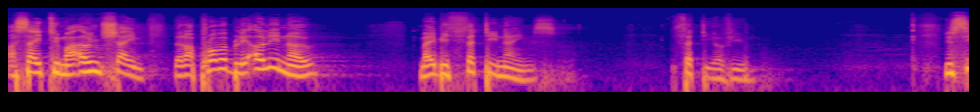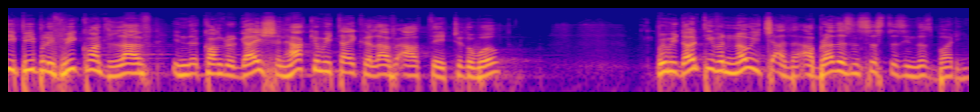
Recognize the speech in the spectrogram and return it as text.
I say to my own shame that I probably only know maybe 30 names. 30 of you. You see, people, if we can't love in the congregation, how can we take the love out there to the world? When we don't even know each other, our brothers and sisters in this body.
